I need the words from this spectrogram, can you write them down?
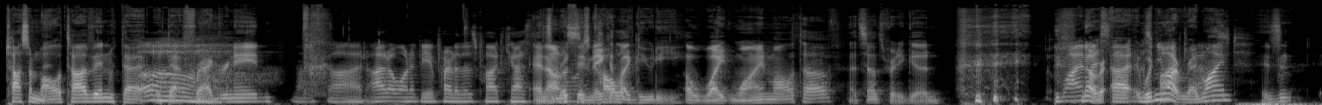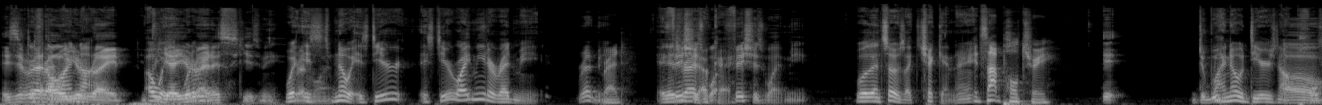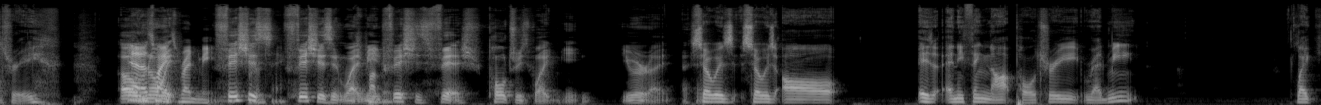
Toss a Molotov in with that with that frag Oh. grenade. My God, I don't want to be a part of this podcast. And This honestly, is- make this make it Call like Duty. A white wine Molotov? That sounds pretty good. why am no, I still uh, in this wouldn't you want red wine? Isn't Is it Does red? red Oh, you're not- right. Oh, wait, yeah, what you're are we- right. Excuse me. what red is wine. no? Is deer is deer white meat or red meat? red meat. Red. It is fish red. is okay. White, fish is white meat. Well, then so is like chicken, right? It's not poultry. It. Do we? well, I know deer's not Oh. poultry. Oh, yeah, that's no, why wait. it's red meat. Fish is what fish isn't white It's meat. probably- Fish is fish. Poultry's white meat. You were right. So is so is all is anything not poultry red meat? Like,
